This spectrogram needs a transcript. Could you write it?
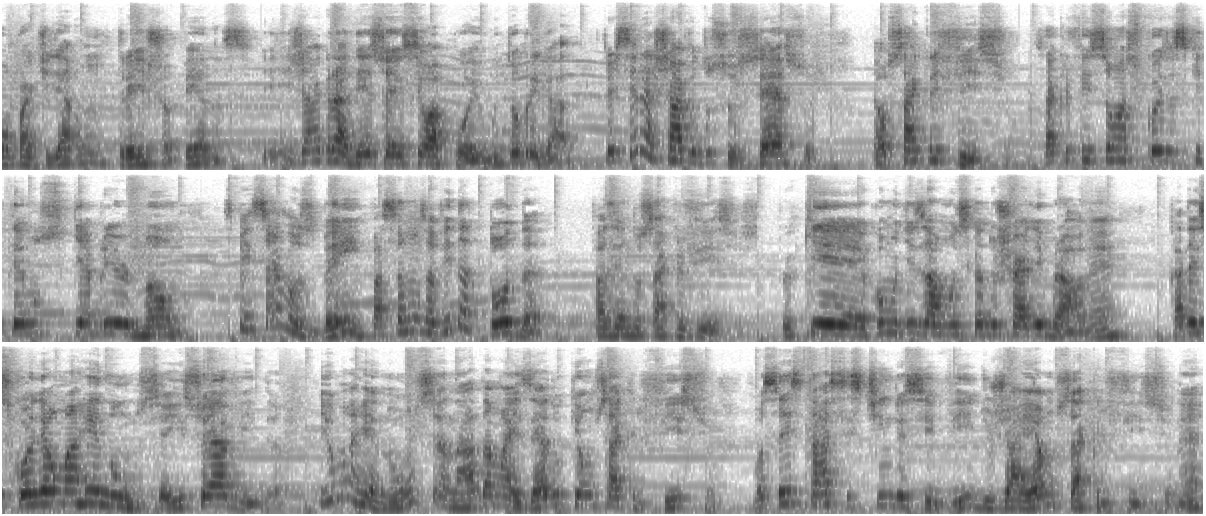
compartilhar um trecho apenas. E já agradeço aí seu apoio, muito obrigado. Terceira chave do sucesso é o sacrifício. Sacrifício são as coisas que temos que abrir mão. Se pensarmos bem, passamos a vida toda fazendo sacrifícios. Porque, como diz a música do Charlie Brown, né? Cada escolha é uma renúncia, isso é a vida. E uma renúncia nada mais é do que um sacrifício. Você está assistindo esse vídeo já é um sacrifício, né?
